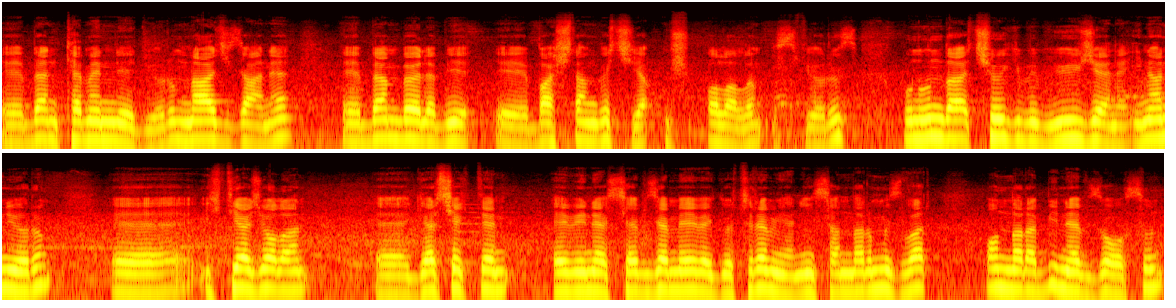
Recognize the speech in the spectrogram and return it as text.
e, ben temenni ediyorum. Nacizane e, ben böyle bir başlangıç yapmış olalım istiyoruz. Bunun da çığ gibi büyüyeceğine inanıyorum. E, ihtiyacı olan gerçekten evine sebze meyve götüremeyen insanlarımız var. Onlara bir nebze olsun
